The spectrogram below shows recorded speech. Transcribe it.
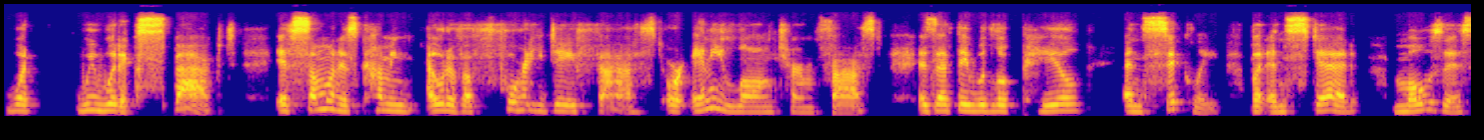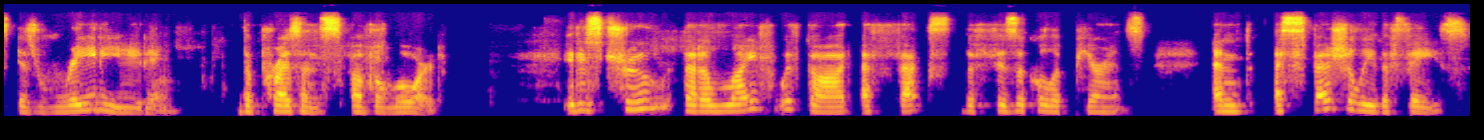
what we would expect if someone is coming out of a 40 day fast or any long term fast is that they would look pale and sickly. But instead, Moses is radiating the presence of the Lord. It is true that a life with God affects the physical appearance and especially the face.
